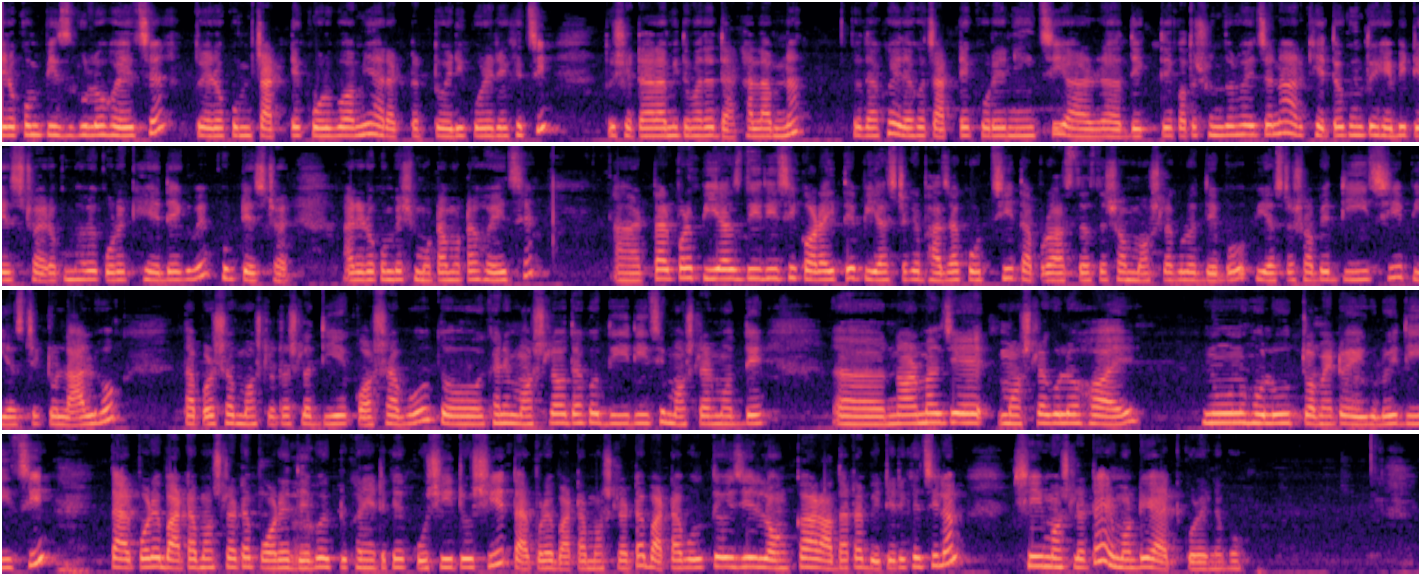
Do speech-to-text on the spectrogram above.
এরকম পিসগুলো হয়েছে, তো এরকম চারটে করব আমি আর একটা তৈরি করে রেখেছি। তো সেটা আর আমি তোমাদের দেখালাম না। তো দেখো, এই দেখো চারটে করে নিয়েছি আর দেখতে কত সুন্দর হয়েছে না? আর খেতেও কিন্তু হেভি টেস্ট হয়। এরকমভাবে করে খেয়ে দেখবে, খুব টেস্ট হয়। আর এরকম বেশ মোটা মোটা হয়েছে। আর তারপরে পেঁয়াজ দিয়ে দিয়েছি কড়াইতে। পেঁয়াজটাকে ভাজা করছি, তারপর আস্তে আস্তে সব মশলাগুলো দেবো। পেঁয়াজটা সবে দিয়েছি, পেঁয়াজটা একটু লাল হোক। তারপর সব মশলা টশলা দিয়ে কষাবো। তো এখানে মশলাও দেখো দিয়ে দিয়েছি। মশলার মধ্যে নর্মাল যে মশলাগুলো হয়, নুন, হলুদ, টমেটো, এইগুলোই দিয়েছি। তারপরে বাটা মশলাটা পরে দেবো একটুখানি এটাকে কষিয়ে টষিয়ে তারপরে বাটা মশলাটা বাটা বলতে ওই যে লঙ্কা আর আদাটা বেটে রেখেছিলাম সেই মশলাটা এর মধ্যে অ্যাড করে নেব।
